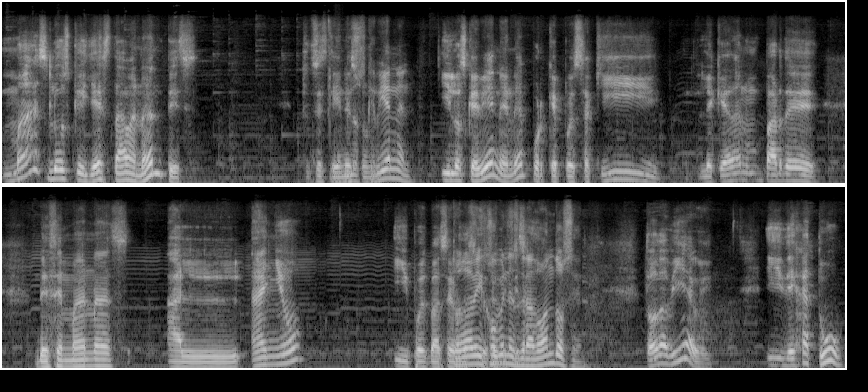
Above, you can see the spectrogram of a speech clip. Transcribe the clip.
más los que ya estaban antes. Entonces tienes... los que vienen. Y los que vienen, ¿eh? Porque pues aquí le quedan un par de, de semanas al año y pues va a ser... Todavía jóvenes graduándose. Todavía, güey. Y deja tú,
